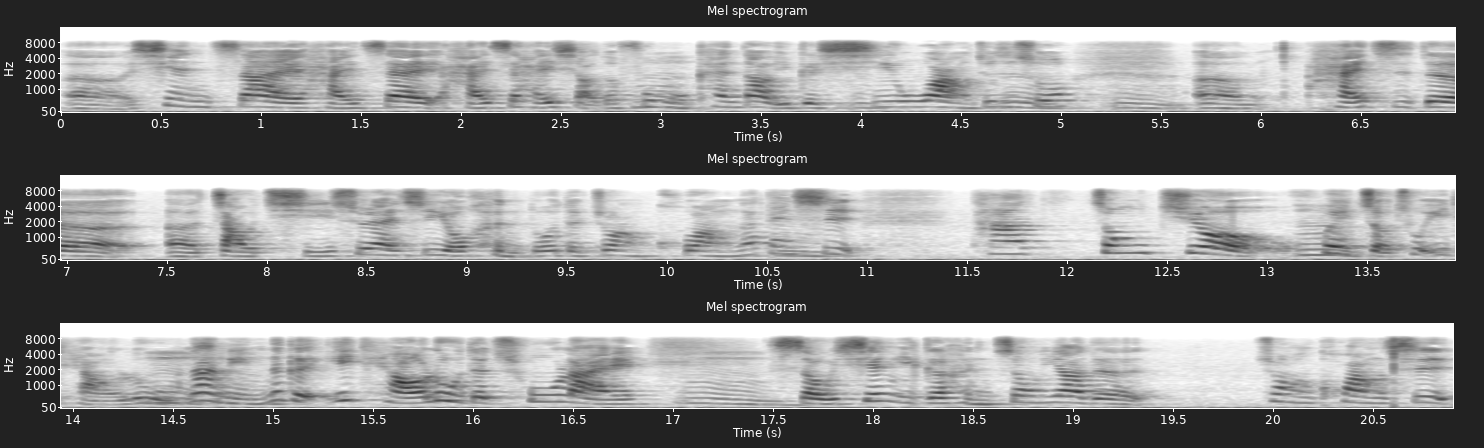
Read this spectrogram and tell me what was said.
呃现在还在孩子还小的父母看到一个希望，就是说，嗯孩子的呃早期虽然是有很多的状况，那但是他终究会走出一条路。那你那个一条路的出来，嗯，首先一个很重要的状况是，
